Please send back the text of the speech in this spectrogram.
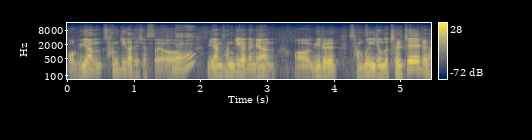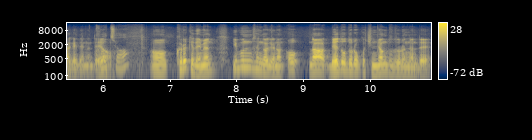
어, 위암 3기가 되셨어요. 네. 위암 3기가 되면 어, 위를 3분의 2 정도 절제를 하게 되는데요. 그렇죠. 어, 그렇게 되면 이분 생각에는 어, 나 뇌도 들었고 심장도 들었는데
